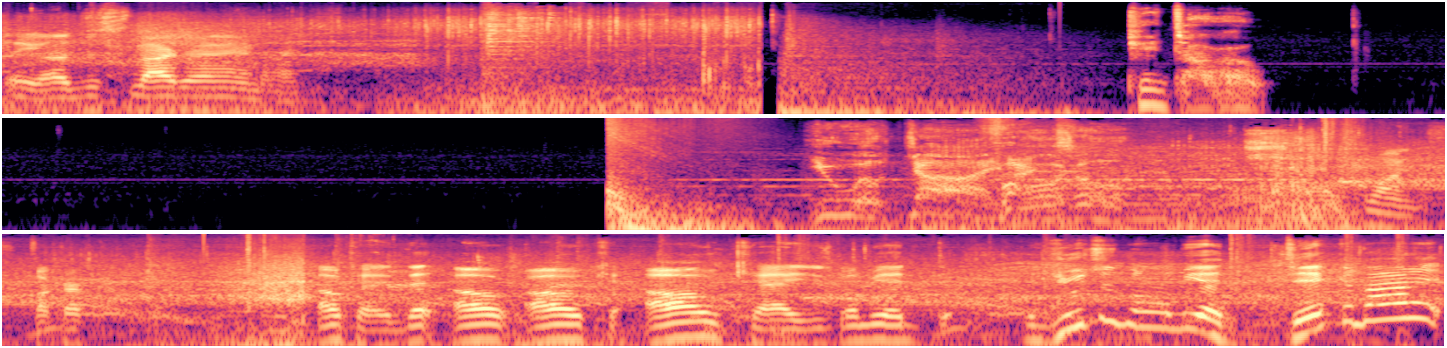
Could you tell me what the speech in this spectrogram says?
There you go, just slide right in there. Kintaro. You will die, mortal! Come on, fucker. Okay, that. Oh, okay, okay. You're gonna be a. You just gonna be a dick about it?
